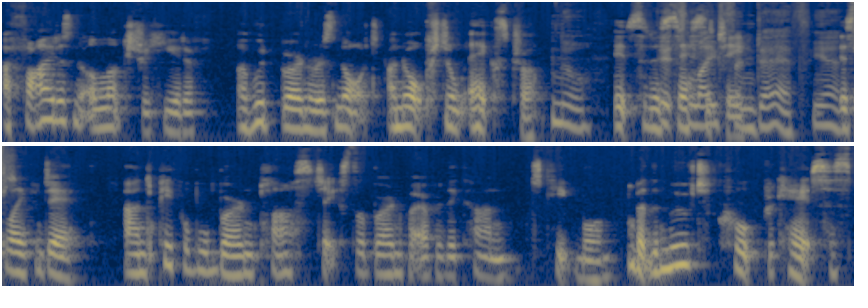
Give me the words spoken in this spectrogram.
A fire is not a luxury here. A wood burner is not an optional extra. No. It's a necessity. It's life and death, yes. It's life and death. And people will burn plastics, they'll burn whatever they can to keep warm. But the move to coke briquettes has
